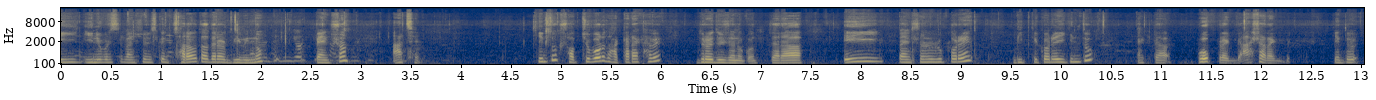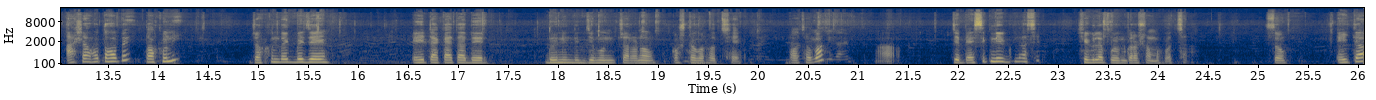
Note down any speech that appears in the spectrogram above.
এই ইউনিভার্সাল পেনশন স্কিম ছাড়াও তাদের আর বিভিন্ন পেনশন আছে। কিন্তু সবচেয়ে বড় ধাক্কাটা খাবে দরিদ্র জনগণ, যারা এই পেনশনের উপরে ভিত্তি করেই কিন্তু একটা হোপ রাখবে, আশা রাখবে। কিন্তু আশা হতে হবে তখনই যখন দেখবে যে এই টাকায় তাদের দৈনন্দিন জীবন চালানো কষ্টকর হচ্ছে অথবা যে বেসিক নিডগুলো আছে সেগুলো পূরণ করা সম্ভব হচ্ছে সো এইটা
